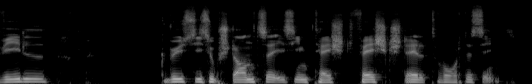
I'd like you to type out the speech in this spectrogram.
weil gewisse Substanzen in seinem Test festgestellt worden sind.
